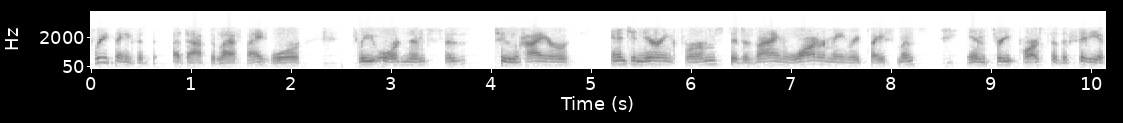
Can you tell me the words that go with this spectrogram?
three things ad- adopted last night, were three ordinances to hire engineering firms to design water main replacements in three parts of the city of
